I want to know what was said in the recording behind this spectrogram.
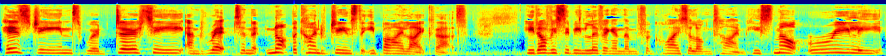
His jeans were dirty and ripped, and not the kind of jeans that you buy like that. He'd obviously been living in them for quite a long time. He smelt really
